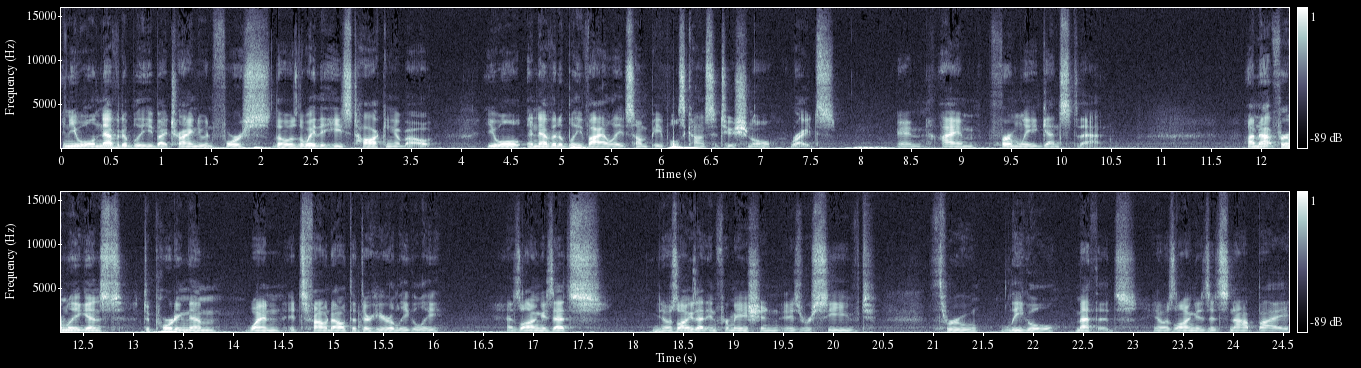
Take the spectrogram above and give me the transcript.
And you will inevitably by trying to enforce those the way that he's talking about you will inevitably violate some people's constitutional rights. And i am firmly against that i'm not firmly against deporting them when it's found out that they're here illegally as long as that's you know as long as that information is received through legal methods you know as long as it's not by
